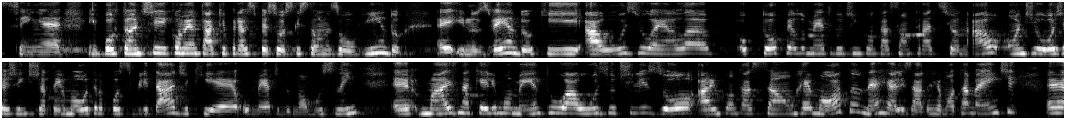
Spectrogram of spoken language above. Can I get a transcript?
Sim, é importante comentar aqui para as pessoas que estão nos ouvindo é, e nos vendo que a Úsio, ela optou pelo método de implantação tradicional, onde hoje a gente já tem uma outra possibilidade, que é o método NoMuslim, é, mas naquele momento a USE utilizou a implantação remota, né, realizada remotamente, é,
